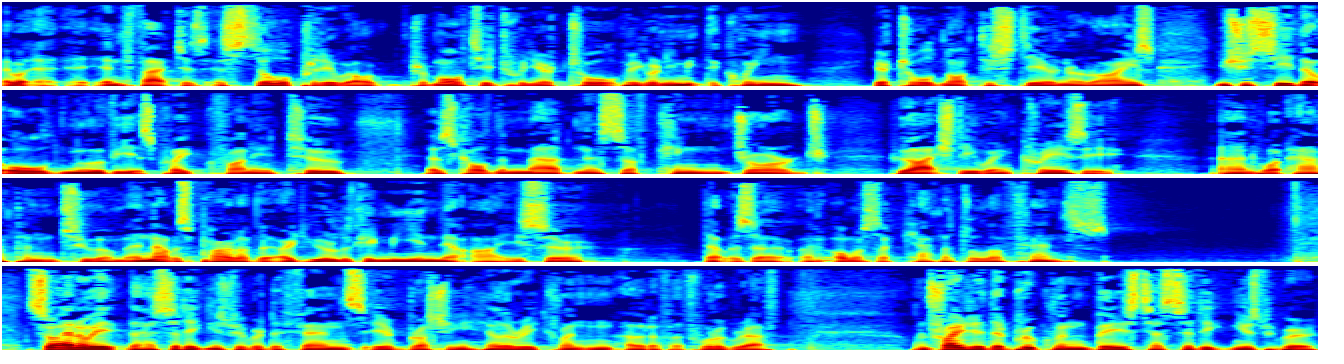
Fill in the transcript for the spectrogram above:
In fact, it's, it's still pretty well promoted when you're told when you're going to meet the Queen you're told not to stare in her eyes. You should see the old movie. It's quite funny too. It's called The Madness of King George, who actually went crazy and what happened to him. And that was part of it. Are you looking me in the eye, sir? That was a, a, almost a capital offense. So anyway, the Hasidic newspaper defends airbrushing Hillary Clinton out of a photograph. On Friday, the Brooklyn-based Hasidic newspaper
